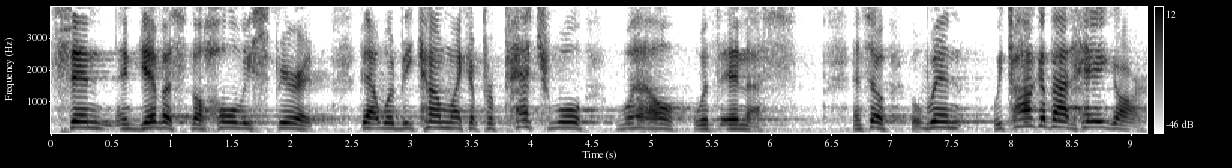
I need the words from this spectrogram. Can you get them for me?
send and give us the Holy Spirit that would become like a perpetual well within us. And so when we talk about Hagar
